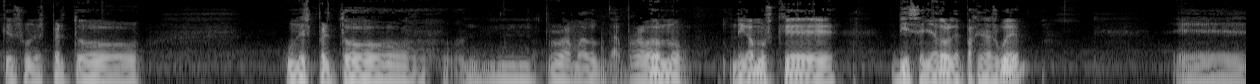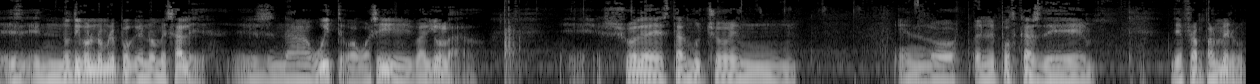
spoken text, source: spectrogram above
que es un experto un experto mm, programador, programador no, digamos que diseñador de páginas web eh, no digo el nombre porque no me sale. Es Nawit o algo así, Badiola. Eh, suele estar mucho en, en, los, en el podcast de, de Fran Palmero.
